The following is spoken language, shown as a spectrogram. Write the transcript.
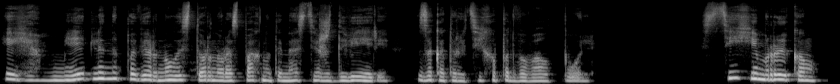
И я медленно повернулась в сторону распахнутой настежь двери, за которой тихо подвывал Поль. С тихим рыком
